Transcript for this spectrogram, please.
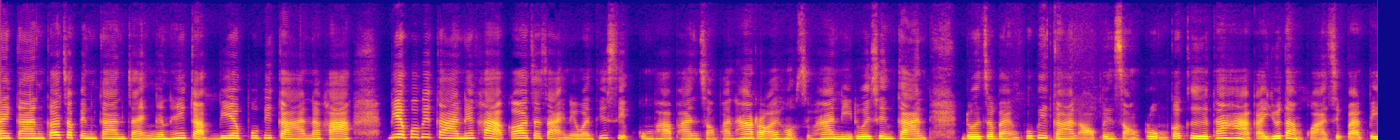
รายการก็จะเป็นการจ่ายเงินให้กับเบี้ยผู้พิการนะคะ เบี้ยผู้พิการเนี่ยค่ะ ก็จะจ่ายในวันที่ 10 กุมภาพันธ์ 2565 นี้ด้วยเช่นกัน โดยจะแบ่งผู้พิการออกเป็น 2 กลุ่มก็คือถ้าหากอายุต่ำกว่า 18 ปี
